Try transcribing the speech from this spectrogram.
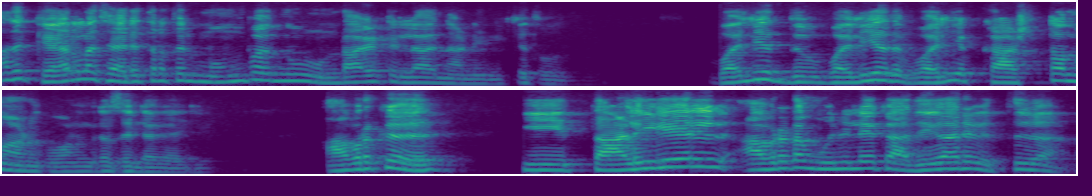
അത് കേരള ചരിത്രത്തിൽ മുമ്പെങ്ങും ഉണ്ടായിട്ടില്ല എന്നാണ് എനിക്ക് തോന്നുന്നത്. വലിയ വലിയ വലിയ കഷ്ടമാണ് കോൺഗ്രസിന്റെ കാര്യം. അവർക്ക് ഈ തളികയിൽ അവരുടെ മുന്നിലേക്ക് അധികാരം എത്തുകയാണ്.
